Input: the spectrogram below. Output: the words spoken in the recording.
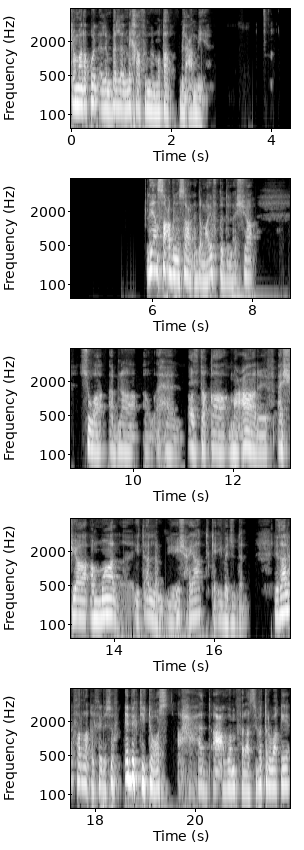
كما نقول المبلل ما يخاف من المطر بالعامية. لأن صعب الإنسان عندما يفقد الأشياء سواء أبناء أو أهل أصدقاء معارف أشياء أموال يتألم يعيش حياة كئيبة جدا. لذلك فرق الفيلسوف إبكتيتوس أحد أعظم فلاسفة الرواقية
